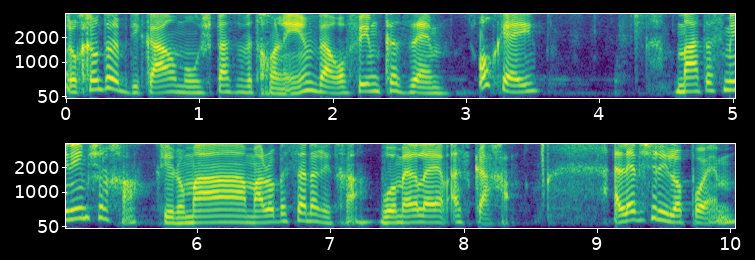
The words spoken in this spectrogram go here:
לוקחים אותו לבדיקה, הוא מאושפז בבית חולים, והרופאים כזה, אוקיי, מה התסמינים שלך? כאילו, מה, מה לא בסדר איתך? והוא אומר להם, אז ככה, הלב שלי לא פועם,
